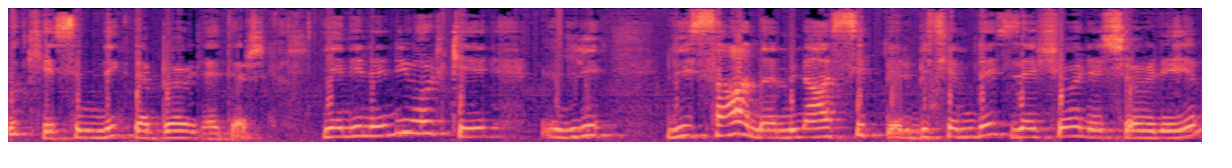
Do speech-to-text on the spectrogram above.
Bu kesinlikle böyledir. Yenileniyor ki li, lisanı münasip bir biçimde size şöyle söyleyeyim.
